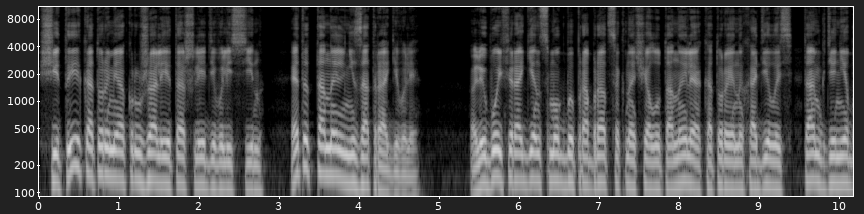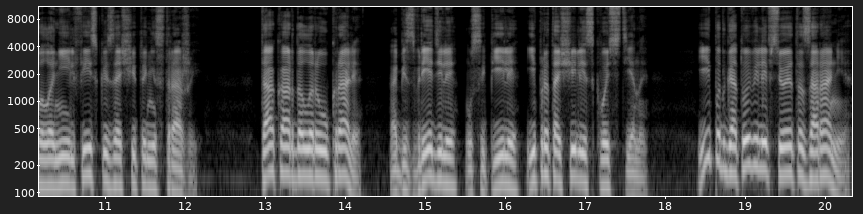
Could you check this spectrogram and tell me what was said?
Щиты, которыми окружали этаж леди Валесин, этот тоннель не затрагивали. Любой фероген смог бы пробраться к началу тоннеля, которое находилось там, где не было ни эльфийской защиты, ни стражей. Так Ардалоры украли, обезвредили, усыпили и протащили сквозь стены. И подготовили все это заранее.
